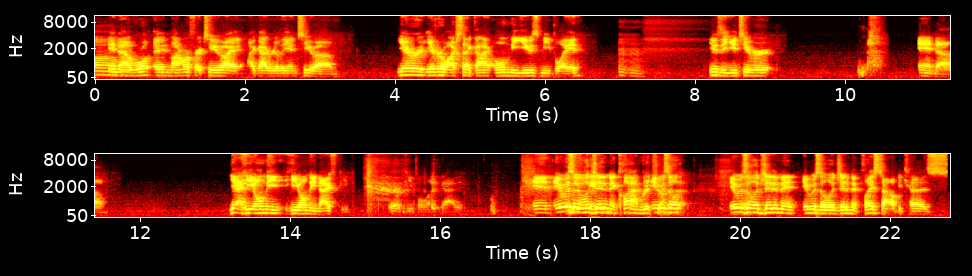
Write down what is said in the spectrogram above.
Um, in uh, world in Modern Warfare Two, I I got really into. Um, you ever you ever watch that guy only use me blade? mm-mm. He was a YouTuber, and um, yeah, he only he only knifed people. There are people like that, and it was And- a legitimate clap. It was a that. it was a legitimate it was a legitimate play style because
